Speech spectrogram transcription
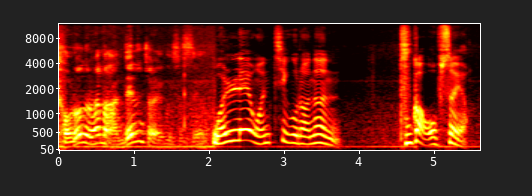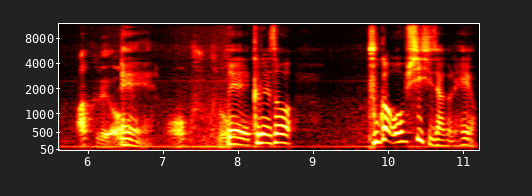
결혼을 하면 안 되는 줄 알고 있었어요. 원래 원칙으로는 부가 없어요. 아 그래요? 네. 어 그렇구나. 네. 그래서 부가 없이 시작을 해요.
